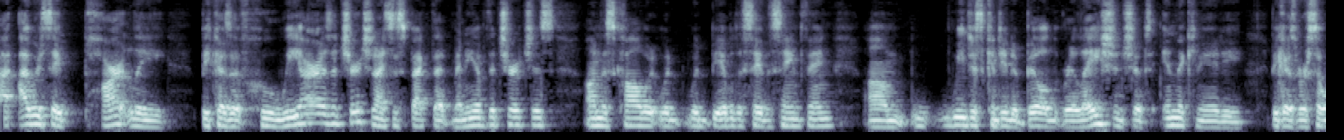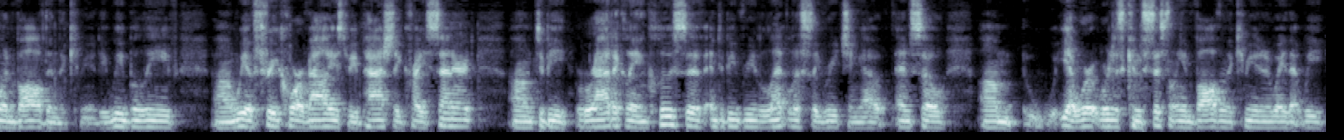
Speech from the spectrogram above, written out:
I, I would say partly because of who we are as a church. And I suspect that many of the churches on this call would, would, would be able to say the same thing. Um, we just continue to build relationships in the community because we're so involved in the community. We believe um, we have three core values to be passionately Christ centered, um, to be radically inclusive, and to be relentlessly reaching out. And so, um, yeah, we're, we're just consistently involved in the community in a way that we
